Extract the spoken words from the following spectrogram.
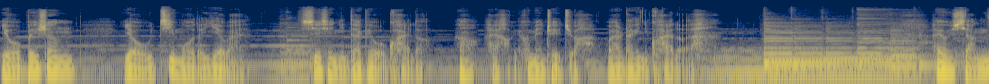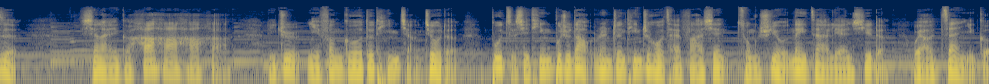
有悲伤、有寂寞的夜晚。谢谢你带给我快乐啊，还好后面这一句哈，我要带给你快乐啊。还有祥子，先来一个哈哈哈哈。李志，你放歌都挺讲究的，不仔细听不知道，认真听之后才发现总是有内在联系的，我要赞一个。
